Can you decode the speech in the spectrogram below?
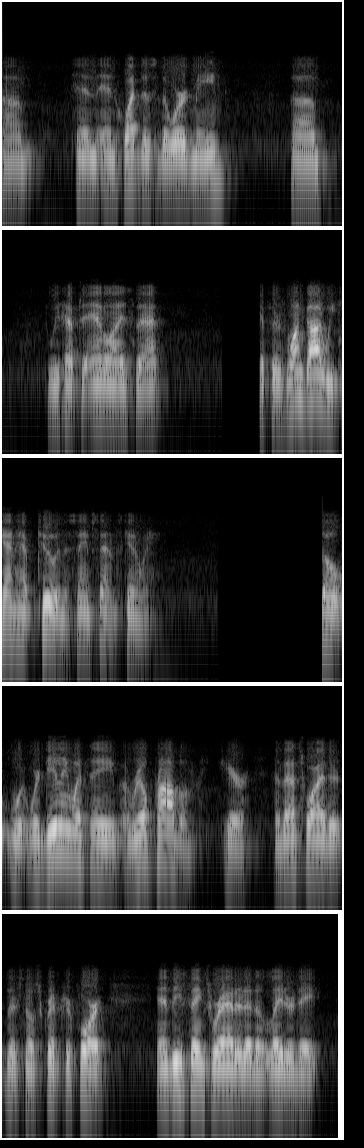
Um, and, and what does the word mean? Um, we'd have to analyze that. If there's one God, we can't have two in the same sentence, can we? So we're dealing with a, a real problem here, and that's why there, there's no scripture for it. And these things were added at a later date.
